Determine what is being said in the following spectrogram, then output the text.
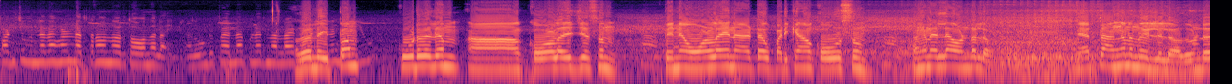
പഠിച്ച് ഉന്നതങ്ങളിൽ എത്തണമെന്ന് ഒരു തോന്നലായി. അതുകൊണ്ട് ഇപ്പൊ എല്ലാ പിള്ളേരും നല്ല അതുപോലെ പഠിക്കുകയും ഇപ്പം കൂടുതലും കോളേജസും പിന്നെ ഓൺലൈനായിട്ട് പഠിക്കാൻ കോഴ്സും അങ്ങനെ എല്ലാം ഉണ്ടല്ലോ. നേരത്തെ അങ്ങനൊന്നും ഇല്ലല്ലോ. അതുകൊണ്ട്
